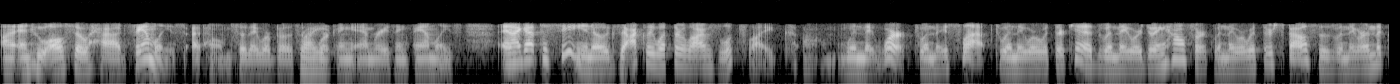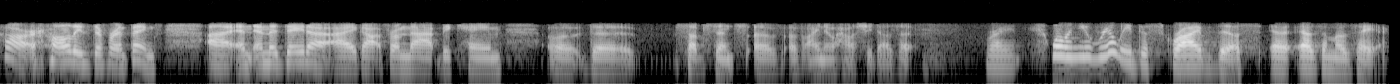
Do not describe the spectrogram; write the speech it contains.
uh, and who also had families at home. So they were both right. working and raising families. And I got to see, you know, exactly what their lives looked like um, when they worked, when they slept, when they were with their kids, when they were doing housework, when they were with their spouses, when they were in the car, all these different things. Uh, and and the data I got from that became uh, the substance of of I know how she does it. Right. Well, and you really describe this as a mosaic,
